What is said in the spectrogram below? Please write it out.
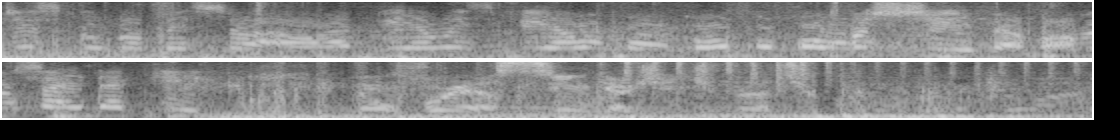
Desculpa, Avião espião com pouco combustível. Vamos sair daqui. Não foi assim que a gente praticou.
